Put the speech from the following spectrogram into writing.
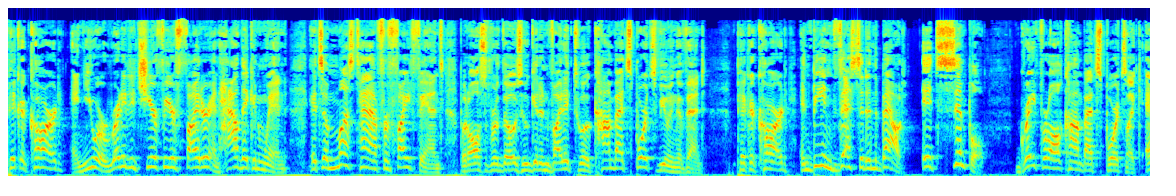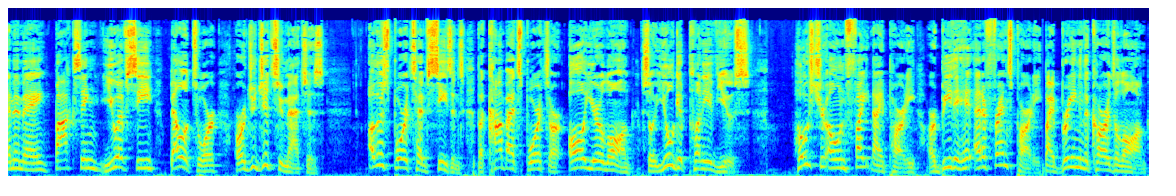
Pick a card, and you are ready to cheer for your fighter and how they can win. It's a must have for fight fans, but also for those who get invited to a combat sports viewing event. Pick a card and be invested in the bout. It's simple. Great for all combat sports like MMA, boxing, UFC, Bellator, or Jiu Jitsu matches. Other sports have seasons, but combat sports are all year long, so you'll get plenty of use. Host your own fight night party or be the hit at a friend's party by bringing the cards along.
